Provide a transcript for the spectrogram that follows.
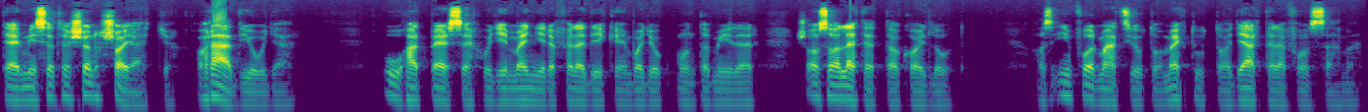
Természetesen a sajátja, a rádiógyár. Ó, hát persze, hogy én mennyire feledékeny vagyok, mondta Miller, és azzal letette a kagylót. Az információtól megtudta a gyár telefonszámát.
